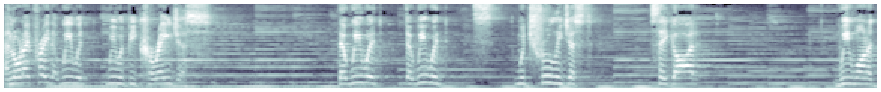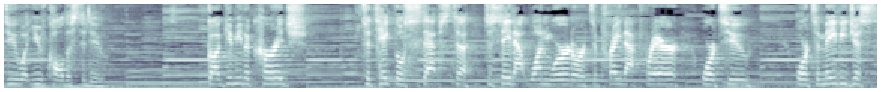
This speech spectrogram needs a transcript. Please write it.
And Lord, I pray that we would we would be courageous. That we would that we would would truly just say, God, we want to do what you've called us to do. God, give me the courage to take those steps, to, to say that one word or to pray that prayer or to, or to maybe just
